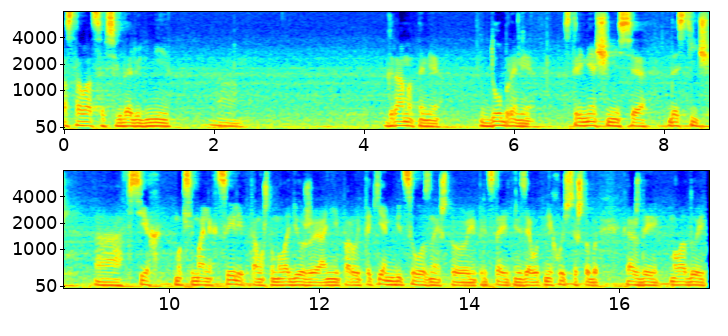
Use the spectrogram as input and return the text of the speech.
оставаться всегда людьми э, грамотными, добрыми, стремящимися достичь всех максимальных целей, потому что молодежи, они порой такие амбициозные, что и представить нельзя. Вот мне хочется, чтобы каждый молодой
